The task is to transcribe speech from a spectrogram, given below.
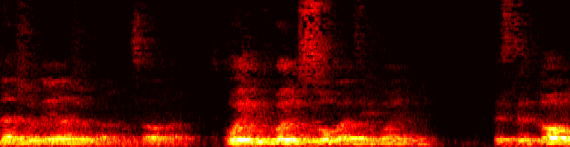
نشده مثلا با این صحبتی با این استدلال و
